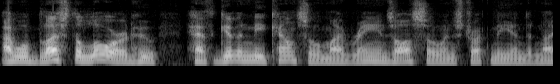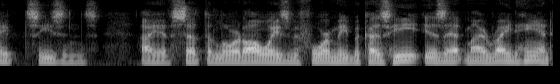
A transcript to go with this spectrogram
I will bless the Lord who hath given me counsel. My reins also instruct me in the night seasons. I have set the Lord always before me, because he is at my right hand.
